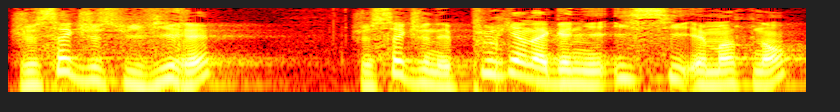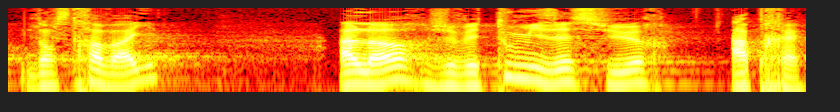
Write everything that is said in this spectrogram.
Je sais que je suis viré, je sais que je n'ai plus rien à gagner ici et maintenant, dans ce travail, alors je vais tout miser sur après.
